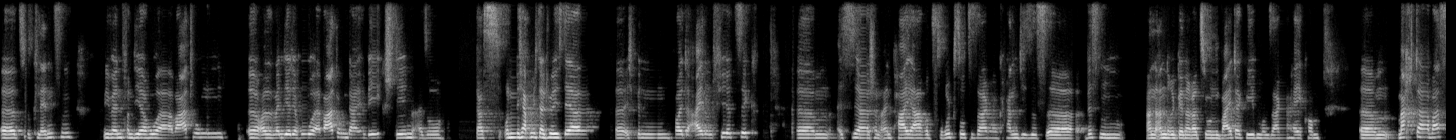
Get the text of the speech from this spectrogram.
äh, zu glänzen, wie wenn von dir hohe Erwartungen, äh, also wenn dir die hohe Erwartungen da im Weg stehen. Also das, und ich habe mich natürlich sehr, äh, ich bin heute 41, ähm, ist ja schon ein paar Jahre zurück sozusagen und kann dieses äh, Wissen an andere Generationen weitergeben und sagen, hey, komm, ähm, macht da was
